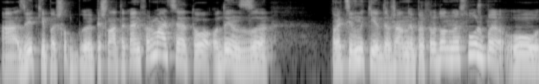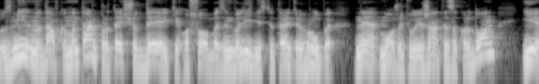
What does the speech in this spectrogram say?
А звідки пішла така інформація, то один з працівників Державної прикордонної служби у ЗМІ надав коментар про те, що деякі особи з інвалідністю третьої групи не можуть виїжджати за кордон. І,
